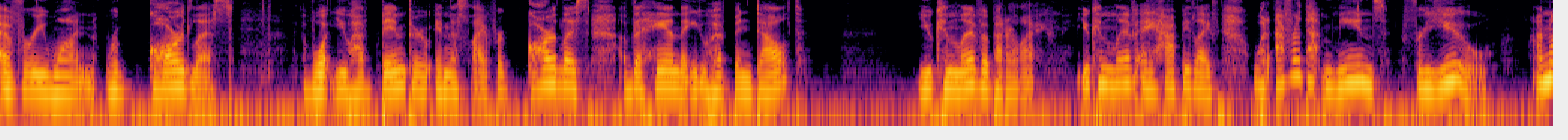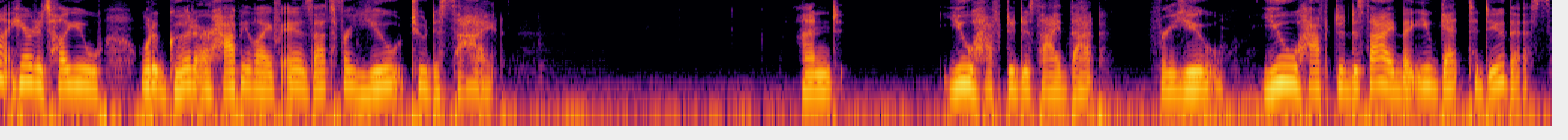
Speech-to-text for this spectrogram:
everyone, regardless of what you have been through in this life, regardless of the hand that you have been dealt, you can live a better life. You can live a happy life, whatever that means for you. I'm not here to tell you what a good or happy life is. That's for you to decide. And you have to decide that for you. You have to decide that you get to do this.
